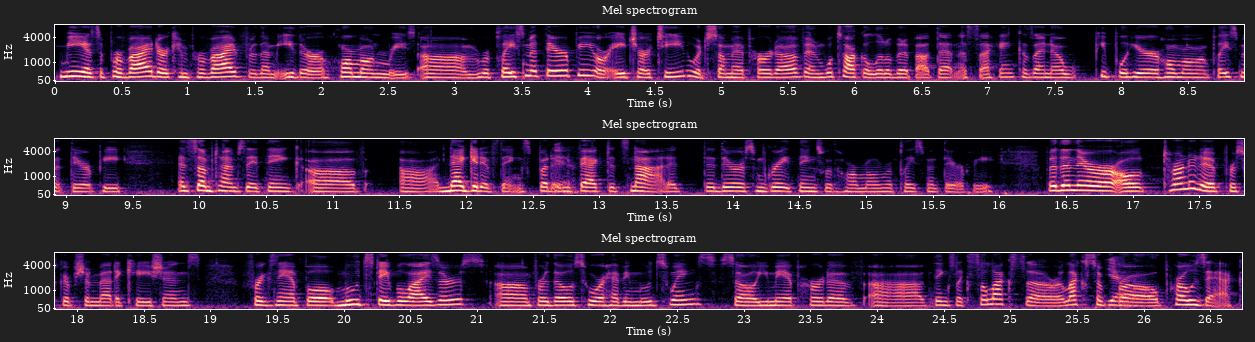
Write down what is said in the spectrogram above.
me as a provider can provide for them either hormone re- um, replacement therapy or HRT, which some have heard of, and we'll talk a little bit about that in a second because I know people hear hormone replacement therapy and sometimes they think of uh, negative things, but in fact it's not. It, there are some great things with hormone replacement therapy, but then there are alternative prescription medications. For example, mood stabilizers um, for those who are having mood swings. So you may have heard of uh, things like Celexa or Lexapro, Prozac.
